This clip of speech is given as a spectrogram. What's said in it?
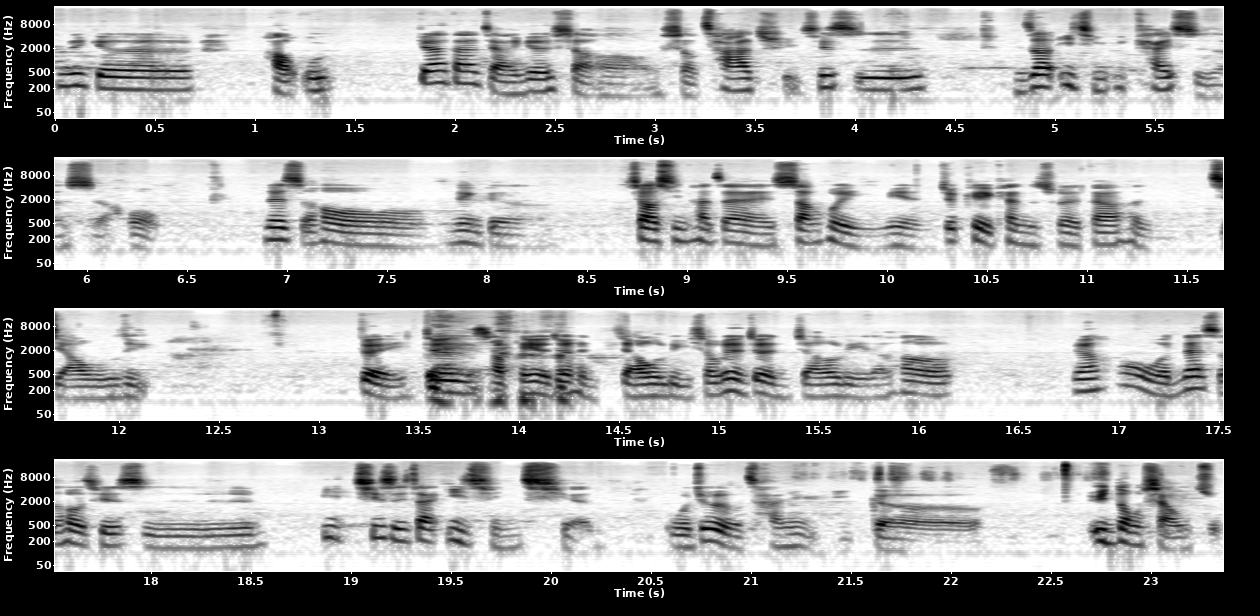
那个好，我跟大家讲一个小小插曲。其实你知道，疫情一开始的时候，那时候那个孝心他在商会里面就可以看得出来，他很焦虑。对，就是小朋友就很焦虑，小朋友就很焦虑。然后，然后我那时候其实疫，其实，在疫情前我就有参与一个运动小组。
